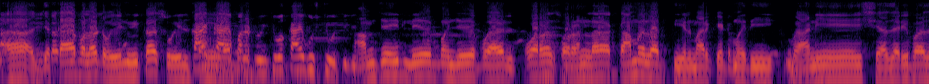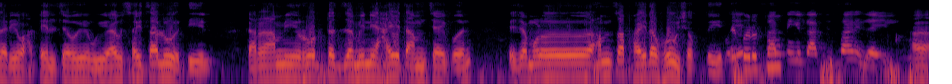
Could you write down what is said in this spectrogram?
हा जे काय पलट होईल विकास होईल काय चांगला. काय पालट होईल किंवा काय गोष्टी होतील? आमच्या इथले म्हणजे पोरा सोरांना कामं लागतील मार्केटमध्ये आणि शेजारी पाजारी हॉटेलचे व्यवसाय चालू होतील. कारण आम्ही रोड टच जमिनी आहेत आमच्या पण. त्याच्यामुळं आमचा फायदा होऊ शकतो इथे. ते परंतु साथने गेली तर आमची सहानी जाईल. हा.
